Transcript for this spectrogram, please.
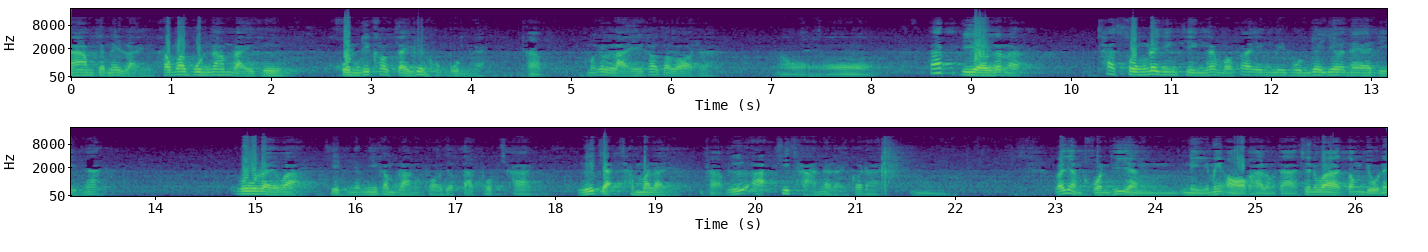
น้ำจะไม่ไหลคำว่าบุญน้ำไหลคือ คนที่เข้าใจเรื่องของบุญไงครับ มันก็ไหลเข้าตลอดนะอ๋อแป๊บเดียวเท่านั้นน่ะถ้าทรงได้จริงๆท่านบอกว่าเองมีบุญเยอะๆในอดีตนะ รู้เลยว่าจิตเนี่ยมีกำลังพอจะตัดภพชาติ หรือจะทำอะไรครับหรืออธิษฐานอะไรก็ได้ อืมแล้วอย่างคนที่ยังหนีไม่ออกอะครับหลวงตา เช่นว่าต้องอยู่ใน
